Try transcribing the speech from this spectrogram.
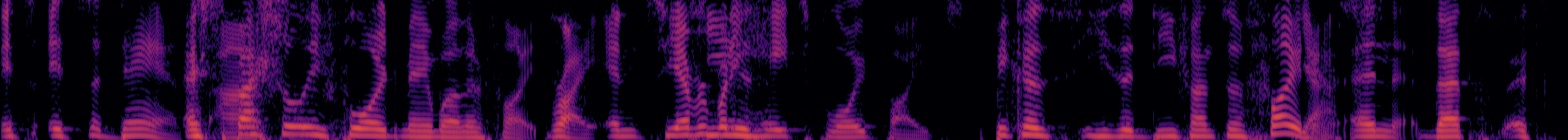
It's it's a dance, especially honestly. Floyd Mayweather fights. right. And see, everybody He's- hates Floyd fights. because he's a defensive fighter, Yes. and that's it's.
